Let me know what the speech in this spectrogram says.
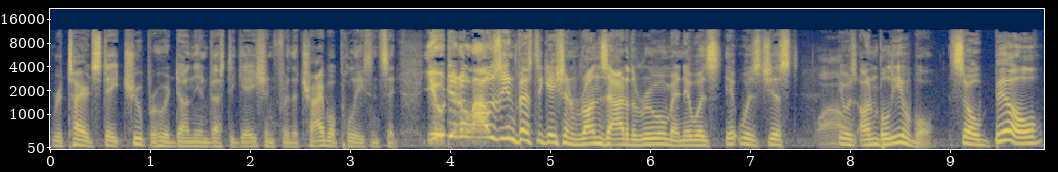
retired state trooper who had done the investigation for the tribal police and said, "You did a lousy investigation." and Runs out of the room, and it was it was just it was unbelievable. So Bill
